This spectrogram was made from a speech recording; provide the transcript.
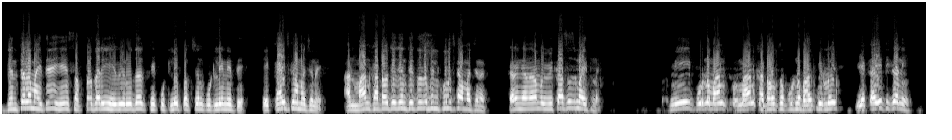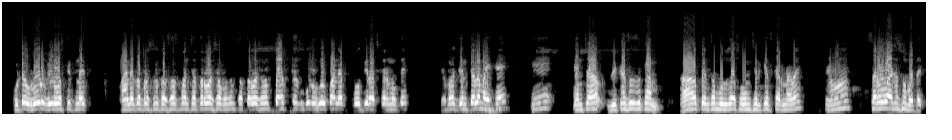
जनतेला माहिती आहे हे सत्ताधारी हे विरोधक हे कुठले पक्ष आणि कुठले नेते हे काहीच कामाचे नाही. आणि मान खाटावच्या जनतेचं तर बिलकुलच कामाचे नाही. कारण यांना विकासच माहीत नाही. मी पूर्ण मान मान खटावचा पूर्ण भाग फिरलोय. एकाही ठिकाणी कुठं रोड व्यवस्थित नाहीत. पाण्याचा प्रश्न तसाच पंच्याहत्तर वर्षापासून सत्तर वर्षापासून त्याच त्याच गोल गोल पाण्याभोवती राजकारण होते. त्यामुळे जनतेला माहिती आहे की त्यांच्या विकासाचं काम हा त्यांचा मुलगा सोहम शिर्केच करणार आहे. त्यामुळं सर्व माझ्यासोबत आहेत.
